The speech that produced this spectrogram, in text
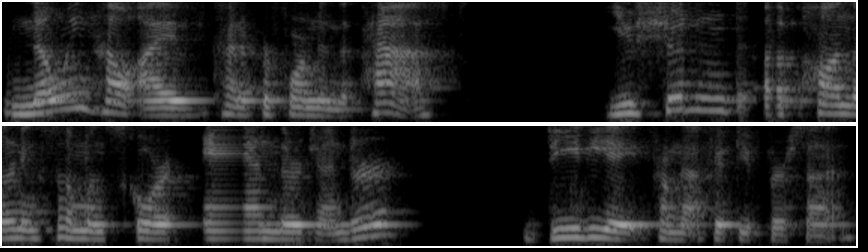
knowing how I've kind of performed in the past, you shouldn't, upon learning someone's score and their gender, deviate from that 50%.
